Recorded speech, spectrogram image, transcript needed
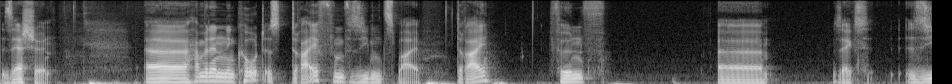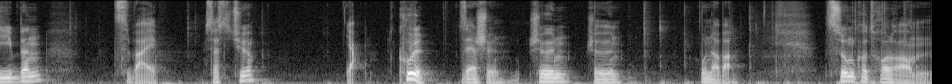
Sehr schön. Äh, haben wir denn den Code? Ist 3572. 3, 5, äh, 6, 7, 2. Ist das die Tür? Ja. Cool. Sehr schön. Schön, schön. Wunderbar. Zum Kontrollraum.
